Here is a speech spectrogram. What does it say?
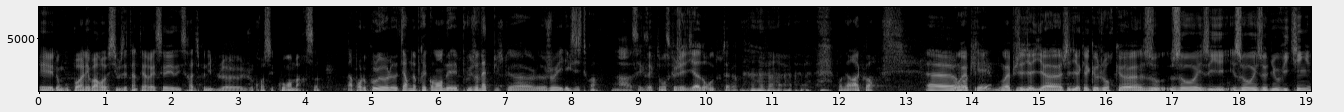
Et donc vous pourrez aller voir euh, si vous êtes intéressé. Il sera disponible, euh, je crois, c'est court en mars. Ah, pour le coup, le, le terme de précommande est plus honnête puisque le jeu il existe quoi. Ah, c'est exactement ce que j'ai dit à Drew tout à l'heure. On est raccord. Euh, ouais, ok. puis, ouais, puis j'ai dit il y a j'ai dit il y a quelques jours que Zo, Zo is the, Zo is the new Viking.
